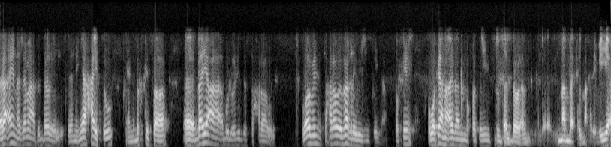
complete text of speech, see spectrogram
رأينا جماعة الدولة الإسلامية حيث يعني باختصار بايعها أبو الوليد الصحراوي. وأبو الوليد الصحراوي مغربي جنسيا أوكي؟ وكان أيضا من المقاتلين ضد الدولة المملكة المغربية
